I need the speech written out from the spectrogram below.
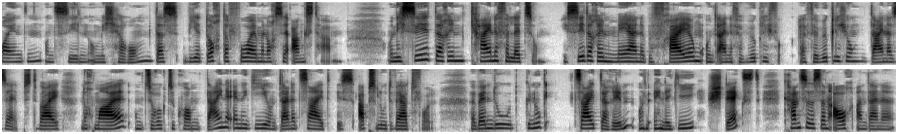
Freunden und Seelen um mich herum, dass wir doch davor immer noch sehr Angst haben. Und ich sehe darin keine Verletzung. Ich sehe darin mehr eine Befreiung und eine Verwirklichung äh, Verwirklichung deiner selbst, weil nochmal, um zurückzukommen, deine Energie und deine Zeit ist absolut wertvoll. Weil wenn du genug Zeit darin und Energie steckst, kannst du das dann auch an deine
